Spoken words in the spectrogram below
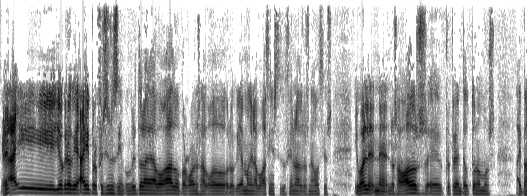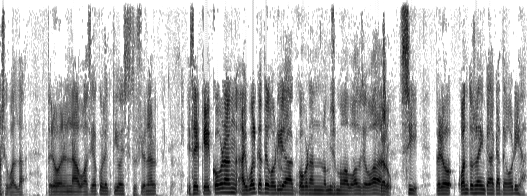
¿Eh? Hay, yo creo que hay profesiones, en concreto la de abogado, por lo menos el abogado, lo que llaman el abogacía institucional de los negocios. Igual en, los abogados eh, propiamente autónomos hay más igualdad, pero en la abogacía colectiva institucional dice que cobran, a igual categoría, cobran lo mismo abogados y abogadas. Claro. Sí, pero ¿cuántos hay en cada categoría?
